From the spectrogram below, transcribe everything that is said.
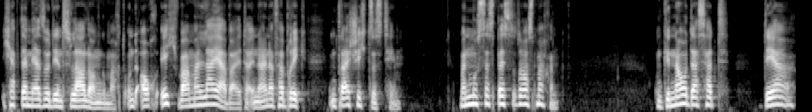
Ich habe da mehr so den Slalom gemacht und auch ich war mal Leiharbeiter in einer Fabrik im Dreischichtsystem. Man muss das Beste daraus machen. Und genau das hat der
